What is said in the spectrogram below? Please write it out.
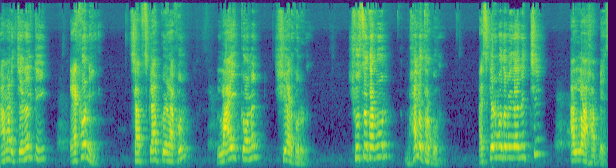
আমার চ্যানেলটি এখনই সাবস্ক্রাইব করে রাখুন, লাইক, কমেন্ট, শেয়ার করুন। সুস্থ থাকুন, ভালো থাকুন। আজকের মতো বিদায় নিচ্ছি। আল্লাহ হাফেজ।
